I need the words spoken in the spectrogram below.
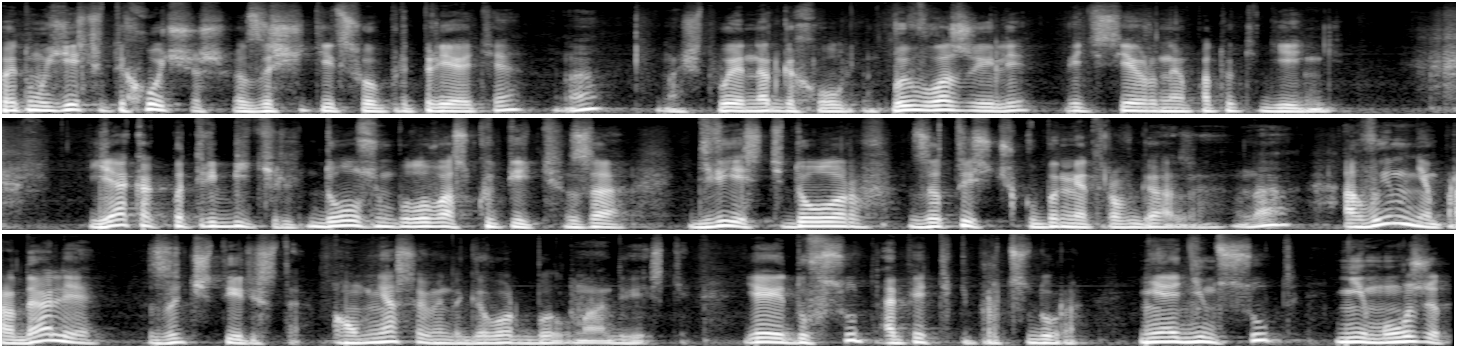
Поэтому если ты хочешь защитить свое предприятие, да, значит, вы энергохолдинг, вы вложили в эти северные потоки деньги, я как потребитель должен был у вас купить за 200 долларов за 1000 кубометров газа, да? а вы мне продали за 400, а у меня с вами договор был на 200. Я иду в суд, опять-таки процедура. Ни один суд не может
